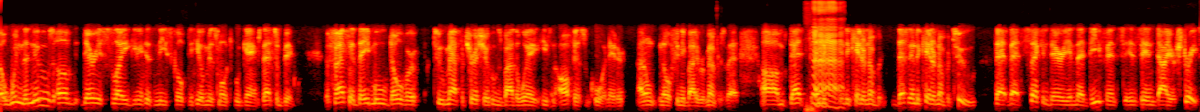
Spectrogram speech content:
Uh, when the news of Darius Slay getting his knee scoped and he'll miss multiple games, that's a big one. The fact that they moved over to Matt Patricia, who's by the way, he's an offensive coordinator. I don't know if anybody remembers that. Um, that's indi- indicator number. That's indicator number two. That that secondary and that defense is in dire straits.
